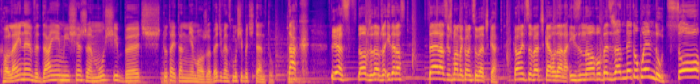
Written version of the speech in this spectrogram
Kolejny wydaje mi się, że musi być. Tutaj ten nie może być, więc musi być ten tu. Tak! Jest! Dobrze, dobrze. I teraz. Teraz już mamy końcóweczkę. Końcóweczka udana. I znowu bez żadnego błędu. Co?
